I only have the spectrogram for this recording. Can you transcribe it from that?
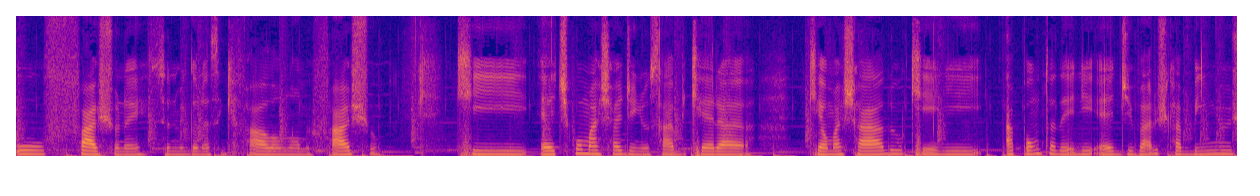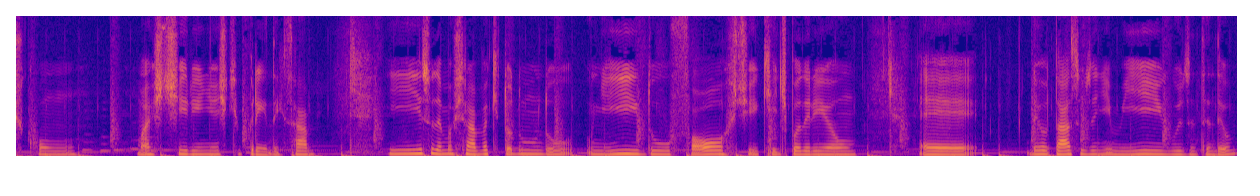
o facho, né? Se eu não me engano é assim que fala o nome, facho, que é tipo um machadinho, sabe? Que era que é o um machado que ele a ponta dele é de vários cabinhos com umas tirinhas que prendem, sabe? E isso demonstrava que todo mundo unido, forte, que eles poderiam é, derrotar seus inimigos, entendeu?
